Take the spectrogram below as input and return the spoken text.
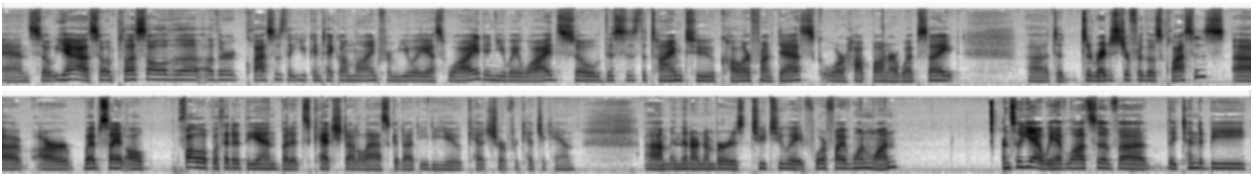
And so yeah, so plus all of the other classes that you can take online from UAS Wide and UA Wide. So this is the time to call our front desk or hop on our website uh, to, to register for those classes. Uh, our website, I'll follow up with it at the end, but it's ketch.alaska.edu, catch short for Ketchikan. Um, and then our number is 228 4511. And so, yeah, we have lots of, uh, they tend to be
